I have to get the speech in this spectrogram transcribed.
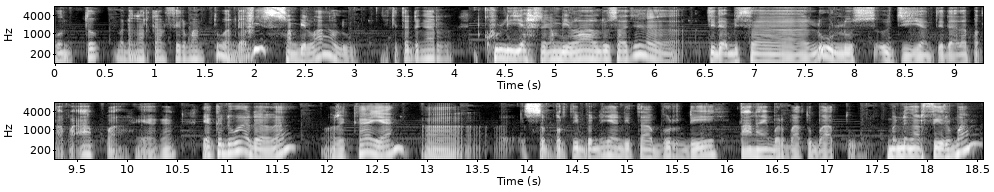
untuk mendengarkan firman Tuhan. Gak bisa sambil lalu. Kita dengar kuliah dengan lalu saja tidak bisa lulus ujian, tidak dapat apa-apa, ya kan? Yang kedua adalah mereka yang uh, seperti benih yang ditabur di tanah yang berbatu-batu. Mendengar firman,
